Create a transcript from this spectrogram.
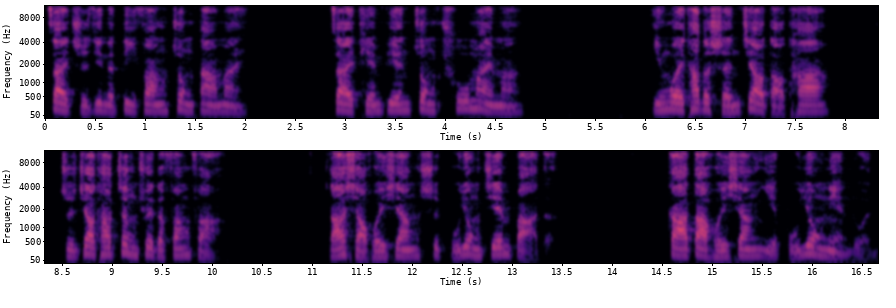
在指定的地方种大麦，在田边种粗麦吗？因为他的神教导他，只教他正确的方法。打小茴香是不用肩把的，嘎大茴香也不用碾轮，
